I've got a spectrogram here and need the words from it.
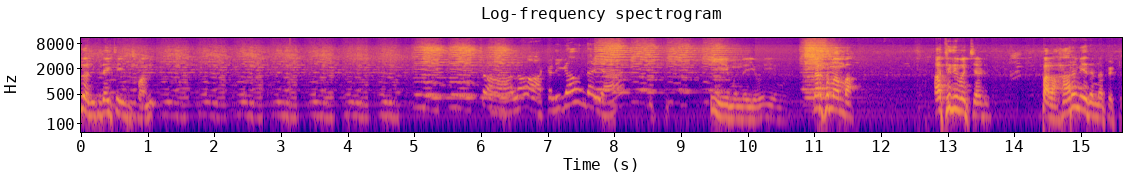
లోనికి దయచేయండి స్వామి చాలా ఆకలిగా ఉందయ్యా. ఏమున్నాయో ఏమో నరసమాంబ అతిథి వచ్చాడు. పలహారం ఏదన్నా పెట్టు.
